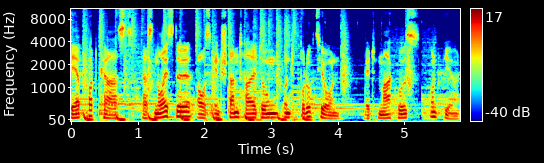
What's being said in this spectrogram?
der Podcast, das Neueste aus Instandhaltung und Produktion mit Markus und Björn.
